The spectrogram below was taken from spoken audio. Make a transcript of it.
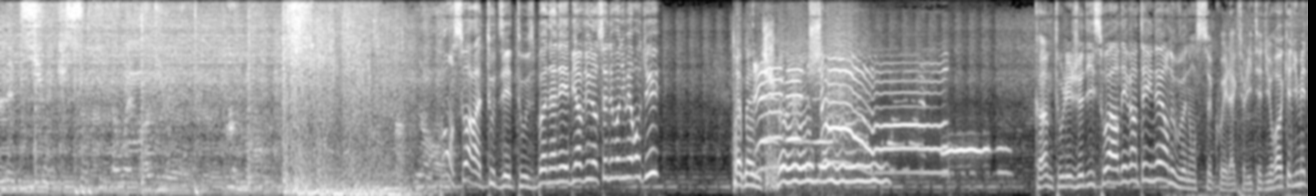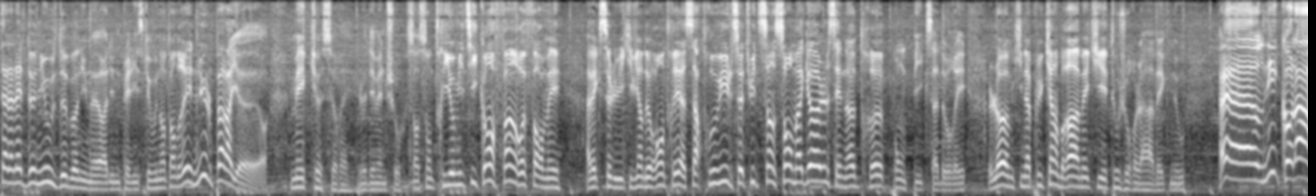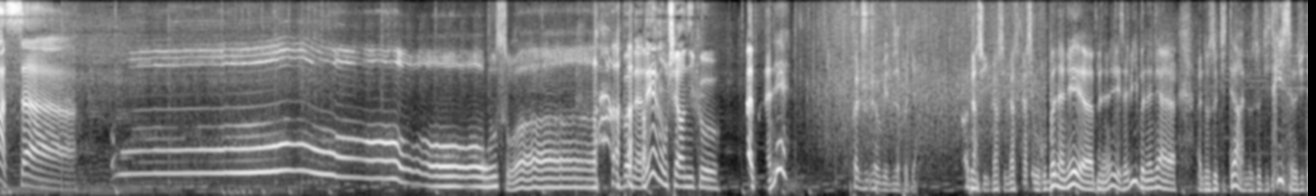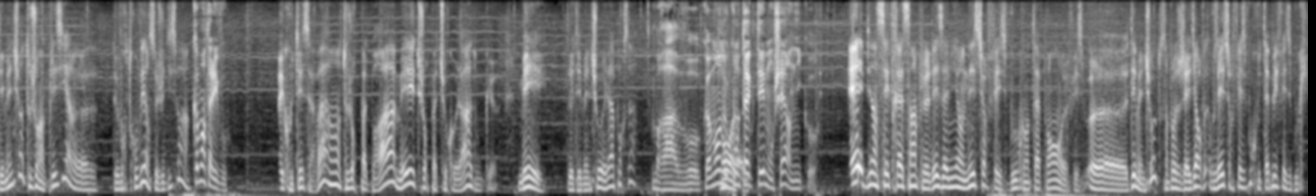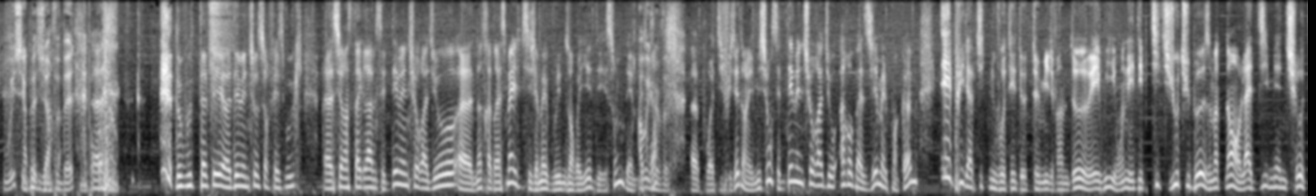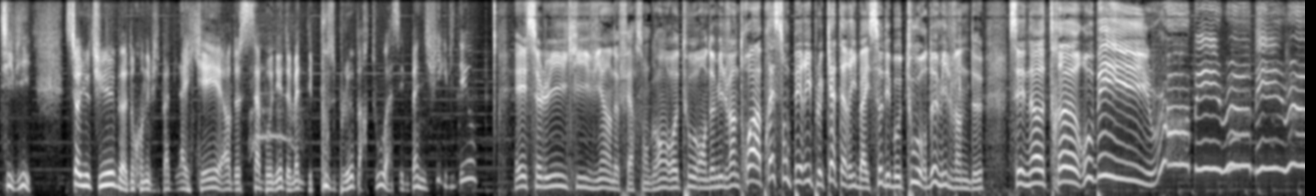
L'émission qui s'intrigue la web radio. Comment. Bonsoir à toutes et tous, bonne année et bienvenue dans ce nouveau numéro du Comme tous les jeudis soirs dès 21h, nous venons secouer l'actualité du rock et du métal à l'aide de news de bonne humeur et d'une playlist que vous n'entendrez nulle part ailleurs. Mais que serait le Demen Show sans son trio mythique enfin reformé? Avec celui qui vient de rentrer à Sartrouville 78500 ma gueule, c'est notre Pompix adoré, l'homme qui n'a plus qu'un bras mais qui est toujours là avec nous. El Nicolas Bonsoir. Bonne année mon cher Nico Ah, bonne année. En fait, j'ai oublié de vous applaudir. Ah, merci, merci, merci, merci beaucoup. Bonne année, euh, bonne année les amis, bonne année à, à nos auditeurs et nos auditrices du Demen Show. Toujours un plaisir euh, de vous retrouver en ce jeudi soir. Comment allez-vous? Bah, écoutez, ça va, hein, toujours pas de bras, mais toujours pas de chocolat, donc. euh, mais le Demen Show est là pour ça. Bravo. Comment Oh nous contacter mon cher Nico? Eh bien, c'est très simple, les amis. On est sur Facebook en tapant euh, Facebook, euh, Demen Show, tout simplement. J'allais dire, vous allez sur Facebook, vous tapez Facebook. Oui, c'est Un peu bête, c'est un bizarre, peu bête. mais pourquoi Euh. Donc vous tapez euh, Demen Show sur Facebook, Euh, sur Instagram c'est Demen Show Radio, Euh, notre adresse mail si jamais vous voulez nous envoyer des sons, des MP3 Ah oui, je veux. euh, pour être diffusés dans l'émission, c'est demenshowradio@gmail.com. Et puis la petite nouveauté de 2022, et oui, on est des petites youtubeuses maintenant, la Demen Show TV sur YouTube. Donc on n'oublie pas de liker, hein, de s'abonner, de mettre des pouces bleus partout à ces magnifiques vidéos. Et celui qui vient de faire son grand retour en 2023 après son périple Qatari by Sodebo Tour 2022, c'est notre Ruby Ruby, Ruby,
